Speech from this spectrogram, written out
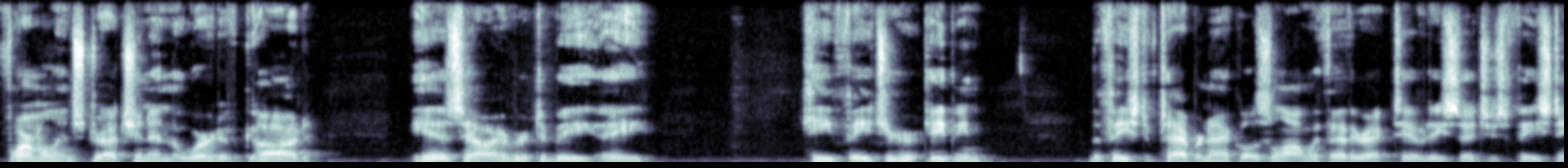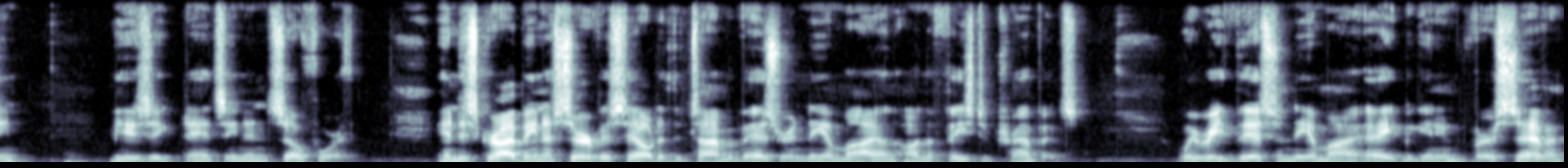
formal instruction in the Word of God is, however, to be a key feature keeping the Feast of Tabernacles along with other activities such as feasting, music, dancing, and so forth. In describing a service held at the time of Ezra and Nehemiah on the Feast of Trumpets, we read this in Nehemiah 8, beginning verse 7.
